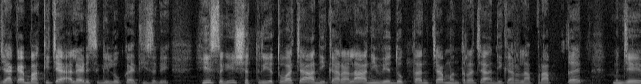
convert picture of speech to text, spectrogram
ज्या काय बाकीच्या आल्याडी सगळी लोक आहेत ही सगळी ही सगळी क्षत्रियत्वाच्या अधिकाराला आणि वेदोक्तांच्या मंत्राच्या अधिकाराला प्राप्त आहेत. म्हणजे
